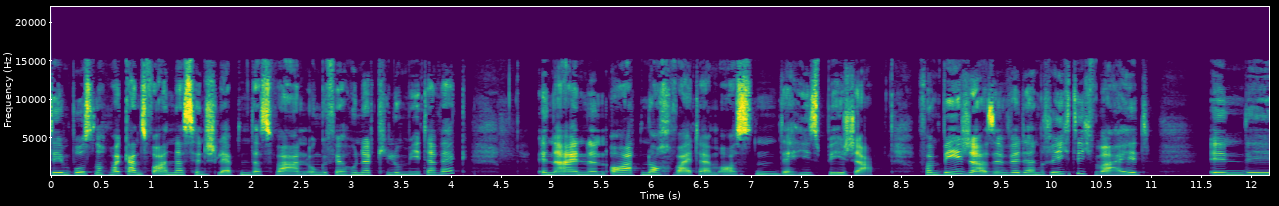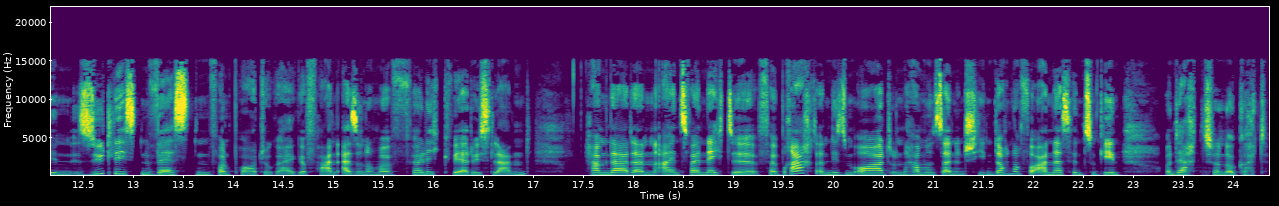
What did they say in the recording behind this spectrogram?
den Bus nochmal ganz woanders hinschleppen. Das waren ungefähr 100 Kilometer weg in einen Ort noch weiter im Osten, der hieß Beja. Von Beja sind wir dann richtig weit in den südlichsten Westen von Portugal gefahren, also nochmal völlig quer durchs Land haben da dann ein, zwei Nächte verbracht an diesem Ort und haben uns dann entschieden, doch noch woanders hinzugehen und dachten schon, oh Gott,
